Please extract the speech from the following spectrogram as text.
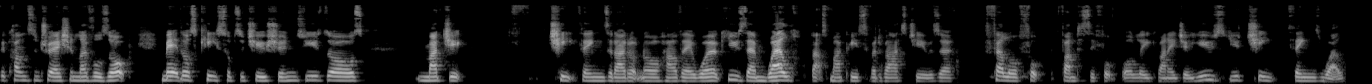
the concentration levels up. Make those key substitutions. Use those magic cheat things that I don't know how they work. Use them well. That's my piece of advice to you as a fellow foot, fantasy football league manager. Use your cheat things well,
